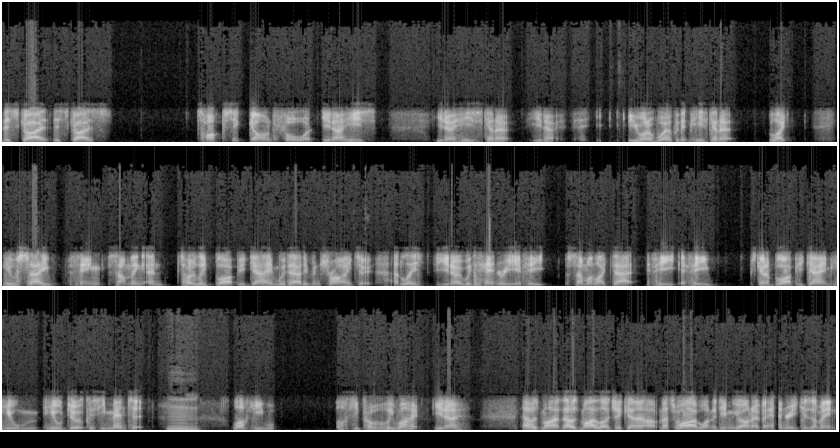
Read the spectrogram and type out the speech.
this guy, this guy's toxic going forward. You know, he's, you know, he's gonna, you know, you want to work with him. He's gonna like, he'll say thing something and totally blow up your game without even trying to. At least, you know, with Henry, if he, someone like that, if he if he's going to blow up your game, he'll he'll do it because he meant it. Mm. Lockie, Lockie probably won't. You know, that was my that was my logic, and uh, that's why I wanted him going over Henry because I mean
